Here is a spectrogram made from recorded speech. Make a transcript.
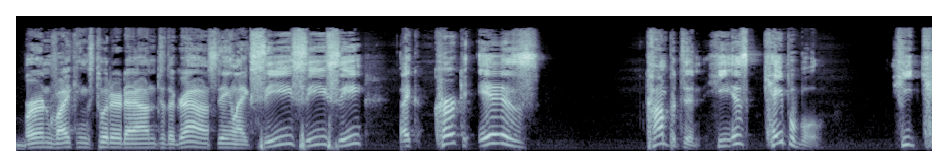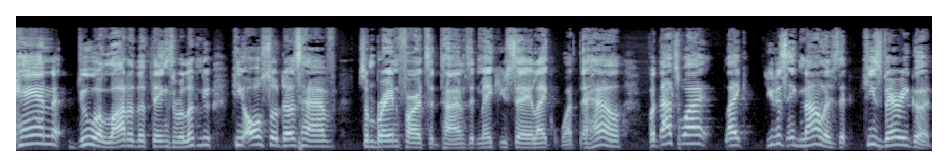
burn Vikings Twitter down to the ground, saying like, "See, see, see." Like Kirk is competent. He is capable. He can do a lot of the things we're looking to. He also does have some brain farts at times that make you say like, "What the hell?" But that's why, like, you just acknowledge that he's very good.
